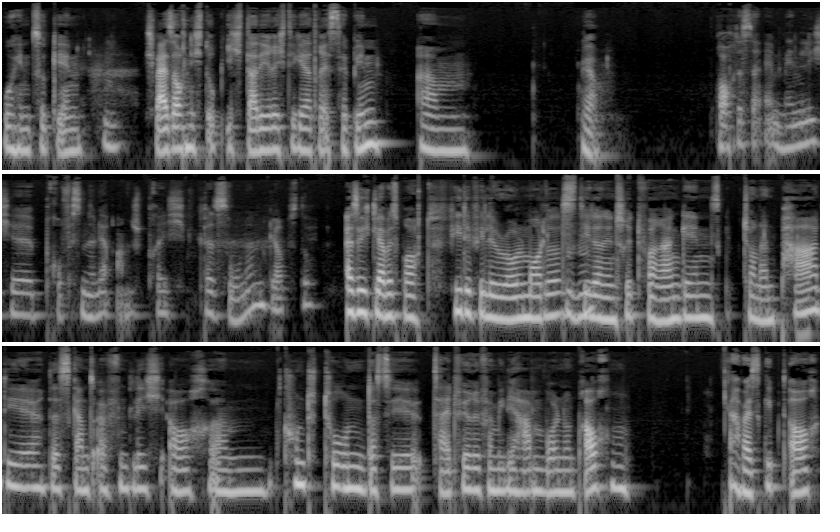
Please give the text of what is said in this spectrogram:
wohin zu gehen. Mhm. Ich weiß auch nicht, ob ich da die richtige Adresse bin. Ähm, ja. Braucht es da männliche professionelle Ansprechpersonen, glaubst du? Also ich glaube, es braucht viele, viele Role Models, mhm. die dann den Schritt vorangehen. Es gibt schon ein paar, die das ganz öffentlich auch ähm, kundtun, dass sie Zeit für ihre Familie haben wollen und brauchen. Aber es gibt auch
